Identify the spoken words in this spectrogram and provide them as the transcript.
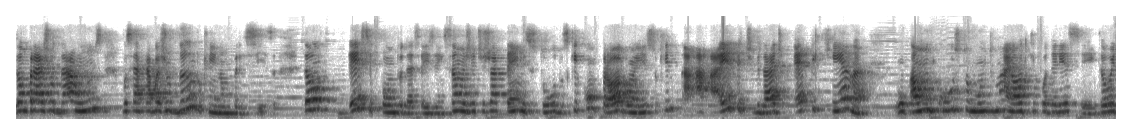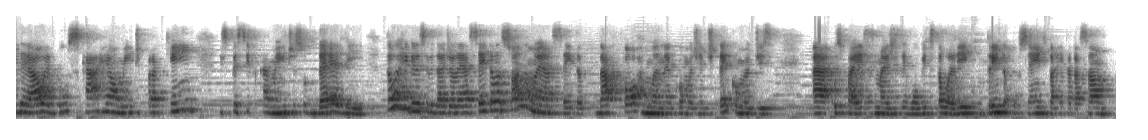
Então, para ajudar uns, você acaba ajudando quem não precisa. Então, esse ponto dessa isenção, a gente já tem estudos que comprovam isso, que a, a efetividade é pequena a um custo muito maior do que poderia ser. Então, o ideal é buscar realmente para quem especificamente isso deve ir. Então, a regressividade ela é aceita, ela só não é aceita da forma, né, como a gente tem, como eu disse, ah, os países mais desenvolvidos estão ali com 30% da arrecadação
